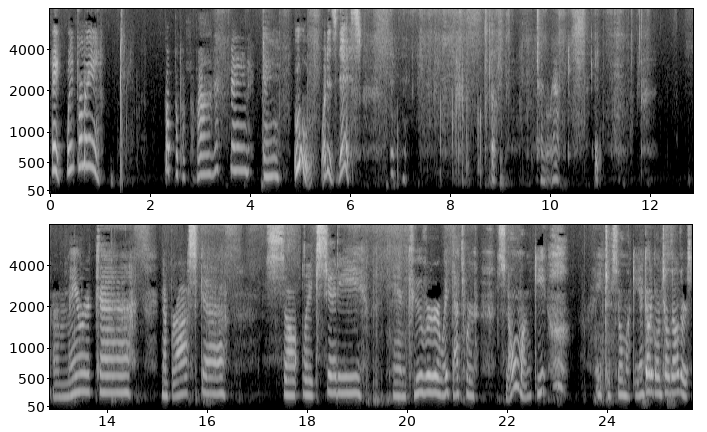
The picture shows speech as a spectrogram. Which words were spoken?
Hey, wait for me! Ooh, what is this? Oh, turn around. America, Nebraska, Salt Lake City, Vancouver. Wait, that's where Snow Monkey. Ancient Snow Monkey. I gotta go and tell the others.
